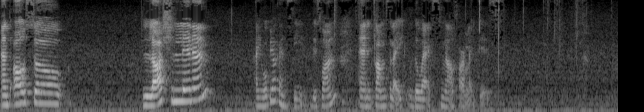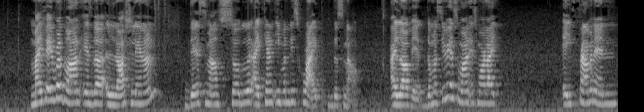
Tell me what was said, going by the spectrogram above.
and also lush linen. I hope y'all can see this one and it comes like the wax smells are like this. My favorite one is the lush linen. This smells so good. I can't even describe the smell. I love it. The mysterious one is more like a feminine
